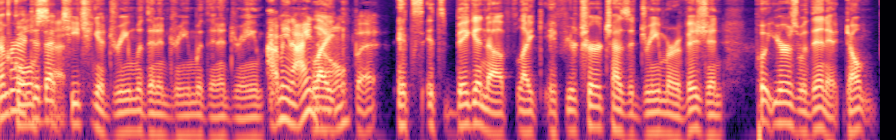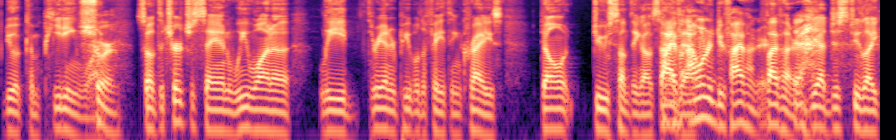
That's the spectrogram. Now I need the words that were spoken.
Remember I did that teaching a dream within a dream within a dream. I mean, I know, Like, but It's it's big enough. Like if your church has a dream or a vision, put yours within it. Don't do a competing one. Sure. So if the church is saying we want to lead 300 people to faith in Christ, don't do something outside five, that. I want to do 500. 500. Yeah. Yeah. just do like,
